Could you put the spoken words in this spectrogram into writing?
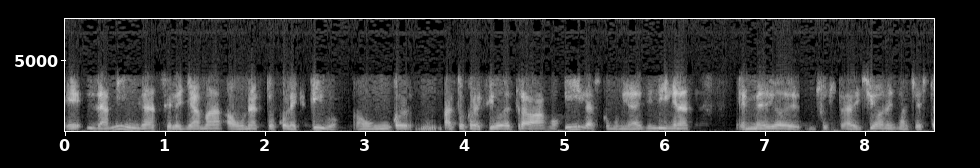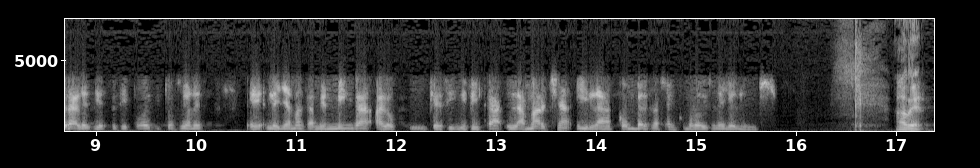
Eh, la minga se le llama a un acto colectivo, a un, acto colectivo de trabajo y las comunidades indígenas, en medio de sus tradiciones ancestrales y este tipo de situaciones, eh, le llaman también minga a lo que significa la marcha y la conversación, como lo dicen ellos mismos. A ver,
